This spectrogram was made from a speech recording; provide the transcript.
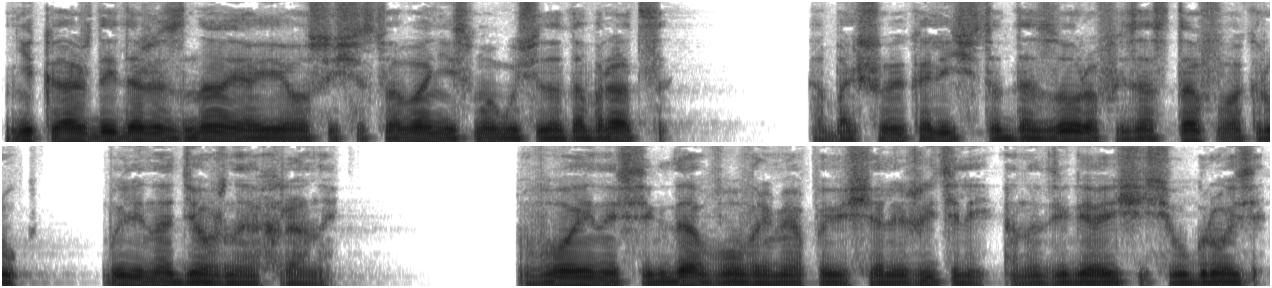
не каждый, даже зная о его существовании, смог бы сюда добраться — а большое количество дозоров и застав вокруг были надежной охраной. Воины всегда вовремя оповещали жителей о надвигающейся угрозе.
